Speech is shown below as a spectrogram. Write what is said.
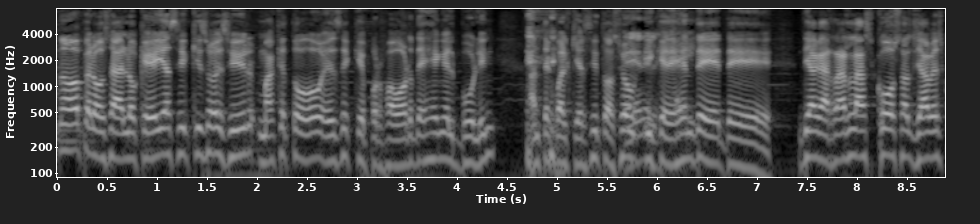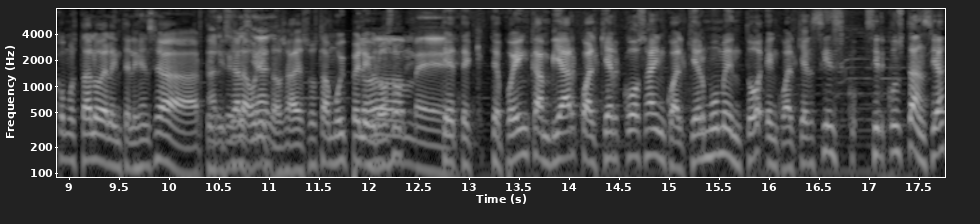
No, pero o sea, lo que ella sí quiso decir, más que todo, es de que por favor dejen el bullying ante cualquier situación y que dejen de, de, de agarrar las cosas. Ya ves cómo está lo de la inteligencia artificial, Artificial. ahorita. O sea, eso está muy peligroso. No, que te, te pueden cambiar cualquier cosa en cualquier momento, en cualquier circu- circunstancia.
